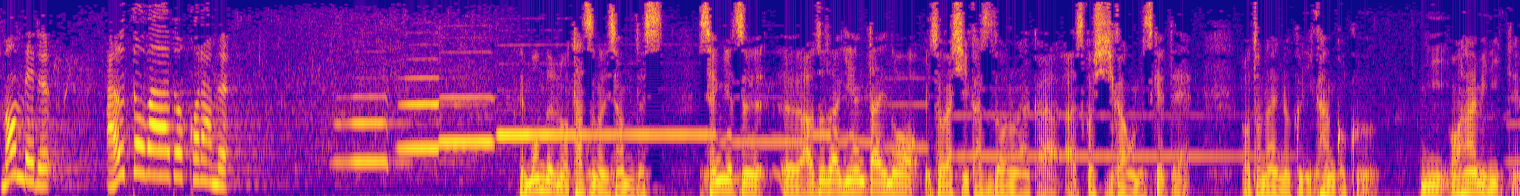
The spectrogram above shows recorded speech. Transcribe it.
モンベルアウトワードコラム。モンベルの辰野勇です。先月アウトドア義援隊の忙しい活動の中少し時間を見つけてお隣の国韓国にお花見に行って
